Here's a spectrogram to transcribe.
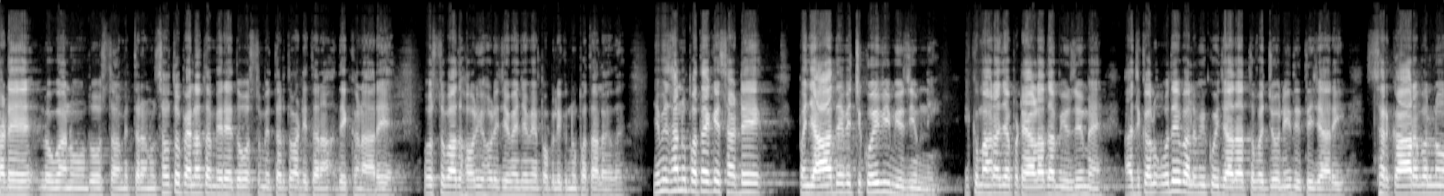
ਸਾਡੇ ਲੋਕਾਂ ਨੂੰ, ਦੋਸਤਾਂ, ਮਿੱਤਰਾਂ ਨੂੰ, ਸਭ ਤੋਂ ਪਹਿਲਾਂ ਤਾਂ ਮੇਰੇ ਦੋਸਤ ਮਿੱਤਰ ਤੁਹਾਡੀ ਤਰ੍ਹਾਂ ਦੇਖਣ ਆ ਰਹੇ ਹੈ ਉਸ ਤੋਂ ਬਾਅਦ ਹੌਲੀ ਹੌਲੀ ਜਿਵੇਂ ਜਿਵੇਂ ਪਬਲਿਕ ਨੂੰ ਪਤਾ ਲੱਗਦਾ। ਜਿਵੇਂ ਸਾਨੂੰ ਪਤਾ ਹੈ ਕਿ ਸਾਡੇ ਪੰਜਾਬ ਦੇ ਵਿੱਚ ਕੋਈ ਵੀ ਮਿਊਜ਼ੀਅਮ ਨਹੀਂ, ਇੱਕ ਮਹਾਰਾਜਾ ਪਟਿਆਲਾ ਦਾ ਮਿਊਜ਼ੀਅਮ ਹੈ। ਅੱਜ ਕੱਲ ਉਹਦੇ ਵੱਲ ਵੀ ਕੋਈ ਜ਼ਿਆਦਾ ਤਵੱਜੋ ਨਹੀਂ ਦਿੱਤੀ ਜਾ ਰਹੀ। ਸਰਕਾਰ ਵੱਲੋਂ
